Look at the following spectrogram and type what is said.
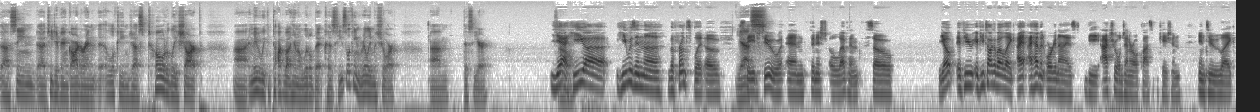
uh, seeing uh, Tejay Van Garderen looking just totally sharp. Uh, and maybe we can talk about him a little bit because he's looking really mature um, this year. Yeah, So- he uh, he was in the the front split of Yes. stage two and finished eleventh. So, yep. If you if you talk about like I, I haven't organized the actual general classification into like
